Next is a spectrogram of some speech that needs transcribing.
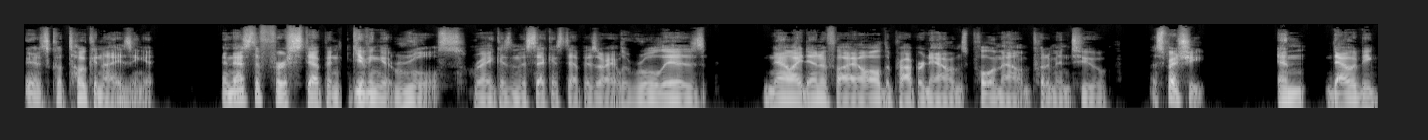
that. It's called tokenizing it. And that's the first step in giving it rules, right? Because then the second step is all right, the rule is now identify all the proper nouns, pull them out and put them into a spreadsheet. And that would be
